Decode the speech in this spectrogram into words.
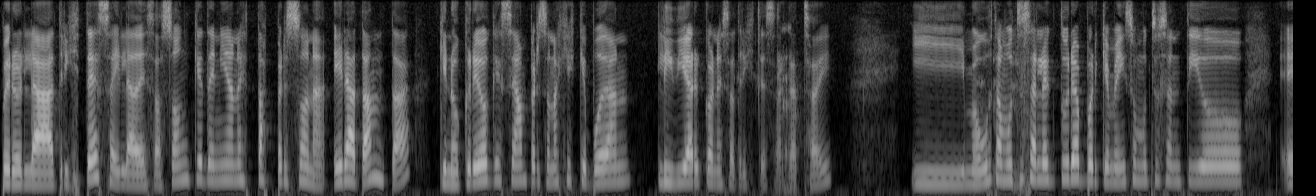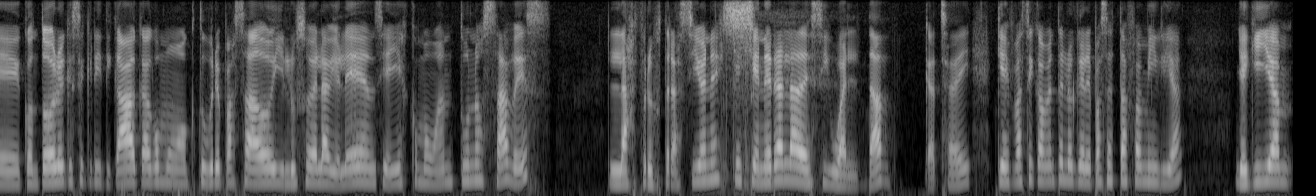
pero la tristeza y la desazón que tenían estas personas era tanta que no creo que sean personajes que puedan lidiar con esa tristeza, Claro. ¿cachai? Y me gusta mucho esa lectura porque me hizo mucho sentido eh, con todo lo que se criticaba acá como octubre pasado y el uso de la violencia. Y es como, weón, tú no sabes las frustraciones que genera la desigualdad, ¿cachai? Que es básicamente lo que le pasa a esta familia. Y aquí ya mm,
